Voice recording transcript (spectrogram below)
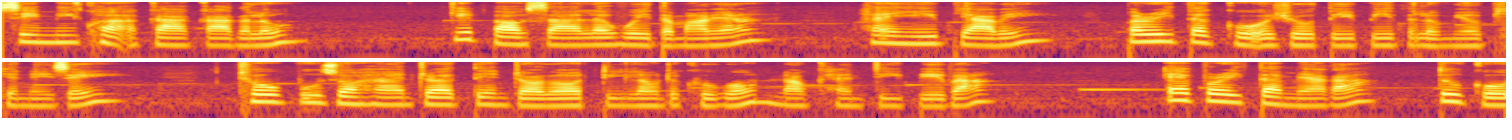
စီမီခွက်အကာကာသလုံးကစ်ပေါစာလက်ဝေသမားများဟန်ရေးပြပြီး ပရိသတ်ကိုအယုသေးပေးသလိုမျိုးဖြစ်နေစေထိုပူဇော်ဟန်အတွက်တင့်တော်သောတီလုံးတစ်ခုကိုနောက်ခံတီးပေးပါအဲပရိသတ်များကသူ့ကို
